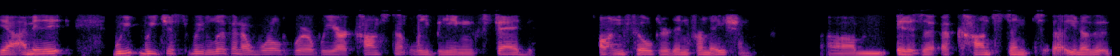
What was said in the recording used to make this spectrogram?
yeah. I mean, it, we we just we live in a world where we are constantly being fed unfiltered information. Um, it is a, a constant. Uh, you know, the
